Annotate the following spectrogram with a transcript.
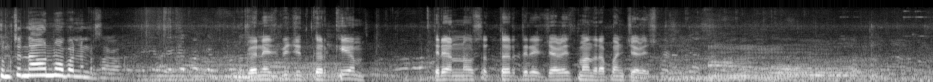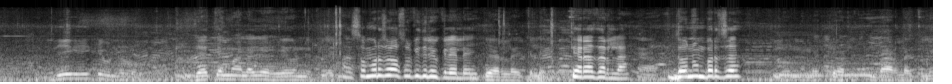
तुमचं नाव आणि मोबाईल नंबर सांगा. गणेश बिजितकर केम त्र्याण्णव सत्तर त्रेचाळीस पंधरा पंचेचाळीस. जे मला येऊन निघले आता समोरचं वासूर किती विकलेलं आहे? तेरला इकले तेरा हजारला दोन नंबरचं? दोन नंबर तेर बाराला इकले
